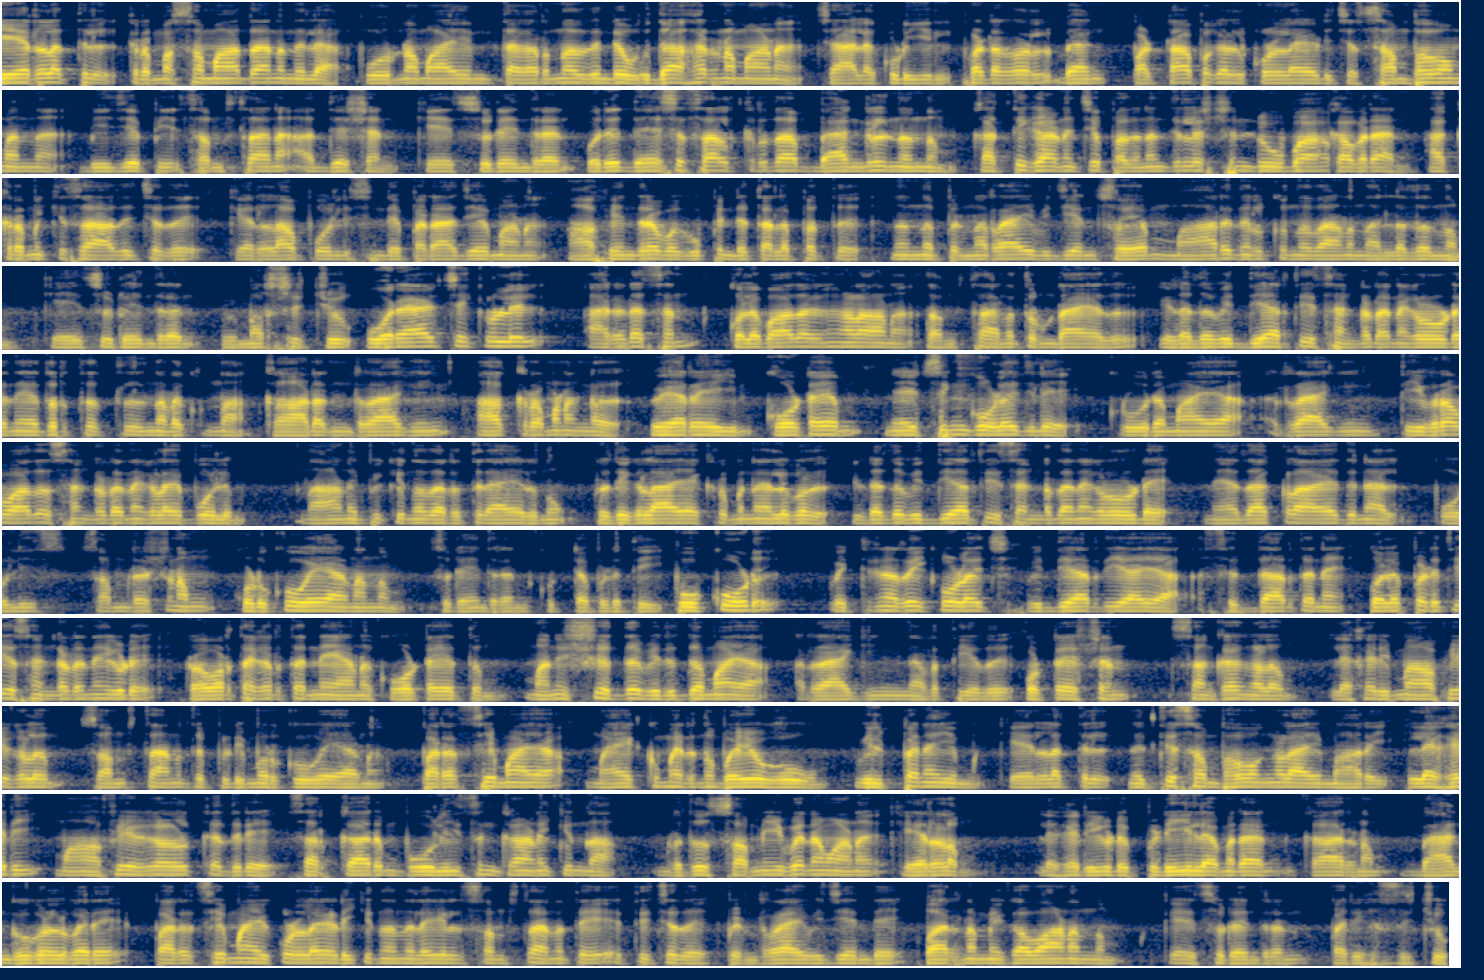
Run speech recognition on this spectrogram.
കേരളത്തിൽ ക്രമസമാധാന നില പൂർണമായും തകർന്നതിന്റെ ഉദാഹരണമാണ് ചാലക്കുടിയിൽ ഫെഡറൽ ബാങ്ക് പട്ടാപ്പകൾ കൊള്ളയടിച്ച സംഭവമെന്ന് ബി ജെ പി സംസ്ഥാന അധ്യക്ഷൻ കെ സുരേന്ദ്രൻ. ഒരു ദേശസാൽകൃത ബാങ്കിൽ നിന്നും കത്തി കാണിച്ച് പതിനഞ്ച് ലക്ഷം രൂപ കവരാൻ അക്രമിക്ക് സാധിച്ചത് കേരള പോലീസിന്റെ പരാജയമാണ്. ആഭ്യന്തര വകുപ്പിന്റെ തലപ്പത്ത് നിന്ന് പിണറായി വിജയൻ സ്വയം മാറി നിൽക്കുന്നതാണ് നല്ലതെന്നും കെ സുരേന്ദ്രൻ വിമർശിച്ചു. ഒരാഴ്ചയ്ക്കുള്ളിൽ അരഡസൻ കൊലപാതകങ്ങളാണ് സംസ്ഥാനത്തുണ്ടായത്. ഇടത് വിദ്യാർത്ഥി സംഘടനകളുടെ നേതൃത്വത്തിൽ നടക്കുന്ന കാടൻ റാഗിംഗ് ആക്രമണങ്ങൾ വേറെയും കോട്ടയം നഴ്സിംഗ് കോളേജിലെ ക്രൂരമായ റാഗിംഗ് തീവ്രവാദ സംഘടനകളെ പോലും നാണിപ്പിക്കുന്ന തരത്തിലായിരുന്നു. പ്രതികളായ ക്രിമിനലുകൾ ഇടത് വിദ്യാർത്ഥി സംഘടനകളുടെ നേതാക്കളായതിനാൽ പോലീസ് സംരക്ഷണം കൊടുക്കുകയാണെന്നും സുരേന്ദ്രൻ കുറ്റപ്പെടുത്തി. പൂക്കോട് വെറ്റിനറി കോളേജ് വിദ്യാർത്ഥിയായ സിദ്ധാർത്ഥനെ കൊലപ്പെടുത്തിയ സംഘടനയുടെ പ്രവർത്തകർ തന്നെയാണ് കോട്ടയത്തും മനുഷ്യത്വ വിരുദ്ധമായ റാഗിംഗ് നടത്തിയത്. കൊട്ടേഷൻ സംഘങ്ങളും ലഹരി മാഫിയകളും സംസ്ഥാനത്ത് പിടിമുറുക്കുകയാണ്. പരസ്യമായ മയക്കുമരുന്ന് ഉപയോഗവും വിൽപ്പനയും കേരളത്തിൽ നിത്യസംഭവങ്ങളായി മാറി. ലഹരി മാഫിയകൾക്കെതിരെ സർക്കാരും പോലീസും കാണിക്കുന്ന മൃദു സമീപനമാണ് കേരളം ലഹരിയുടെ പിടിയിലമരാൻ കാരണം ബാങ്കുകൾ വരെ പരസ്യമായി കൊള്ളയടിക്കുന്ന നിലയിൽ സംസ്ഥാനത്തെ എത്തിച്ചത് പിണറായി വിജയന്റെ ഭരണമികവാണെന്നും കെ സുരേന്ദ്രൻ പരിഹസിച്ചു.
